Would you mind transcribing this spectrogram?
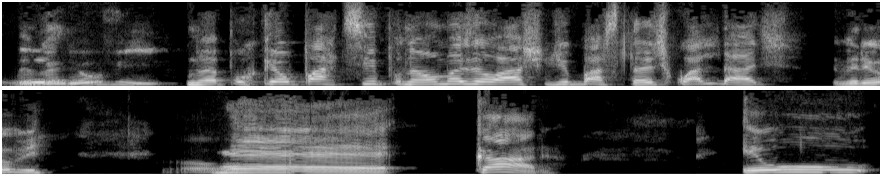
Deveria ouvir. Não é porque eu participo, não, mas eu acho de bastante qualidade. Deveria ouvir. Oh. É, cara, eu,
